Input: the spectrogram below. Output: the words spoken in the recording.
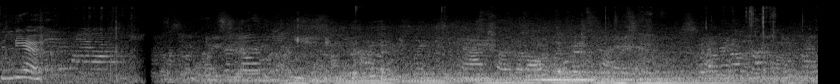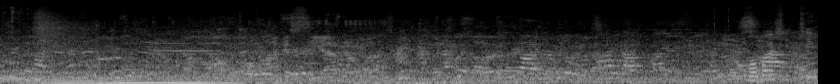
릴리야. 뭐 맛있지?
